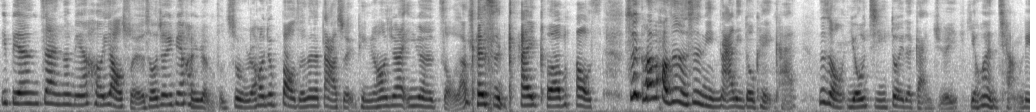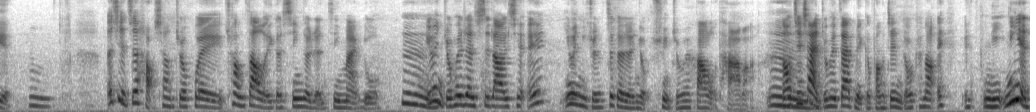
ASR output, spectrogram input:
一边在那边喝药水的时候，就一边很忍不住，然后就抱着那个大水瓶，然后就在医院的走廊开始开 Clubhouse。所以 Clubhouse 真的是你哪里都可以开，那种游击队的感觉也会很强烈。嗯。而且这好像就会创造了一个新的人际脉络，嗯，因为你就会认识到一些，哎，因为你觉得这个人有趣，你就会 follow 他嘛，然后接下来你就会在每个房间你都会看到，哎，哎，你你也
